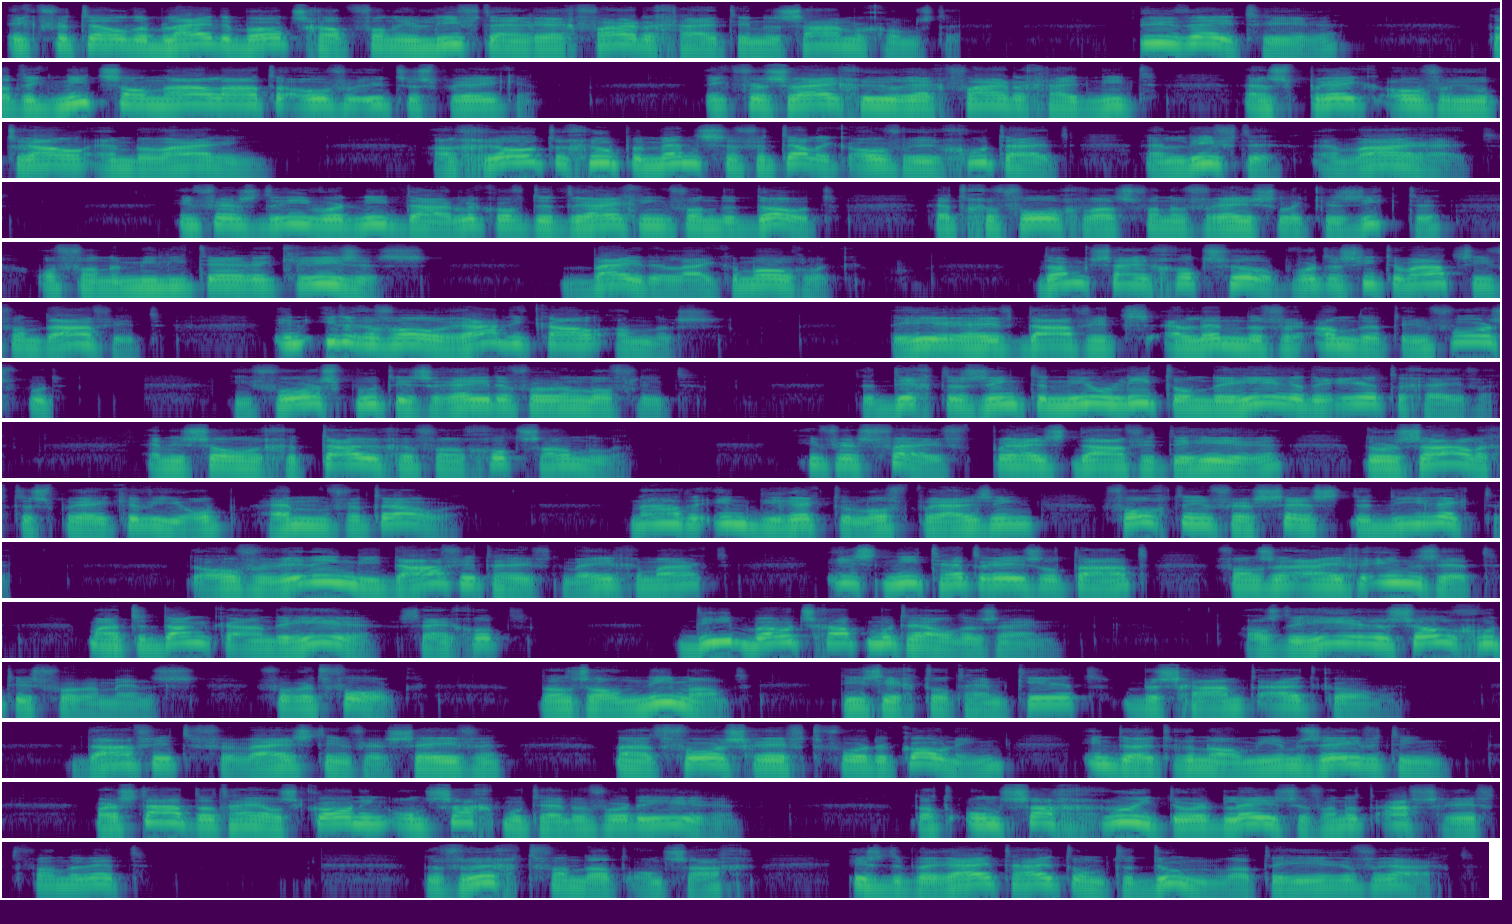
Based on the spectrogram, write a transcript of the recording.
Ik vertel de blijde boodschap van uw liefde en rechtvaardigheid in de samenkomsten. U weet, heren, dat ik niet zal nalaten over u te spreken. Ik verzwijg uw rechtvaardigheid niet en spreek over uw trouw en bewaring. Aan grote groepen mensen vertel ik over uw goedheid en liefde en waarheid. In vers 3 wordt niet duidelijk of de dreiging van de dood het gevolg was van een vreselijke ziekte of van een militaire crisis. Beide lijken mogelijk. Dankzij Gods hulp wordt de situatie van David in ieder geval radicaal anders. De Heer heeft Davids ellende veranderd in voorspoed. Die voorspoed is reden voor een loflied. De dichter zingt een nieuw lied om de Heere de eer te geven en is zo een getuige van Gods handelen. In vers 5 prijst David de Heere door zalig te spreken wie op hem vertrouwen. Na de indirecte lofprijzing volgt in vers 6 de directe. De overwinning die David heeft meegemaakt is niet het resultaat van zijn eigen inzet, maar te danken aan de Heere, zijn God. Die boodschap moet helder zijn. Als de Heere zo goed is voor een mens, voor het volk, dan zal niemand die zich tot hem keert beschaamd uitkomen. David verwijst in vers 7 naar het voorschrift voor de koning in Deuteronomium 17, waar staat dat hij als koning ontzag moet hebben voor de Heere. Dat ontzag groeit door het lezen van het afschrift van de wet. De vrucht van dat ontzag is de bereidheid om te doen wat de Heere vraagt.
